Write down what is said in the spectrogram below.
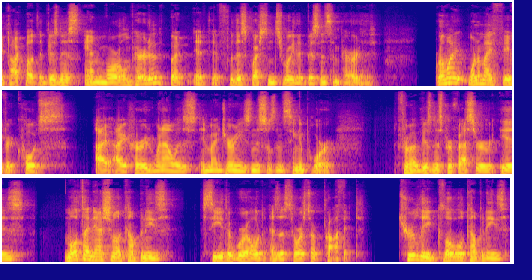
I talked about the business and moral imperative but it, for this question it's really the business imperative one of my one of my favorite quotes I, I heard when i was in my journeys and this was in singapore from a business professor is multinational companies see the world as a source of profit truly global companies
